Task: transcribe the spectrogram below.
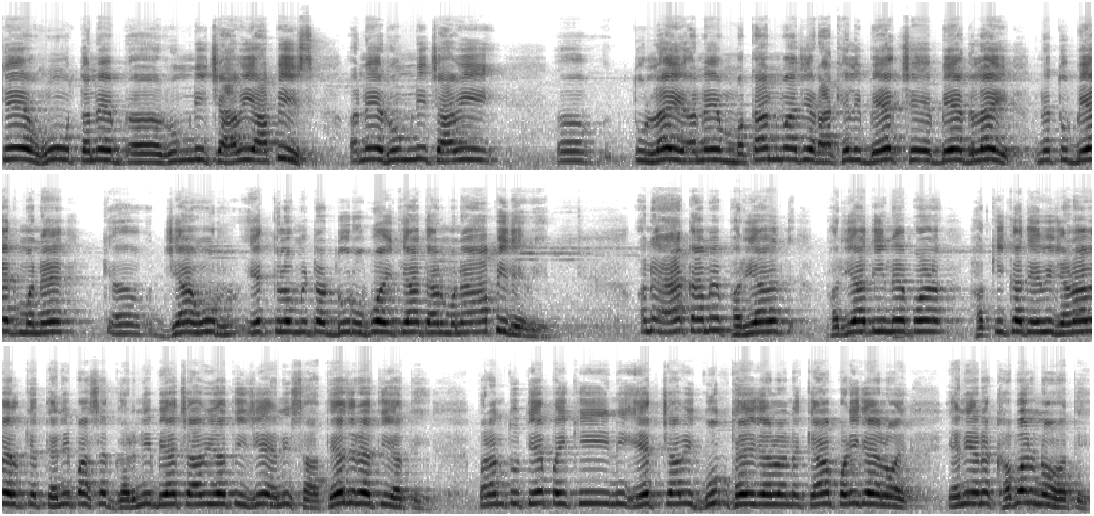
કે હું તને રૂમની ચાવી આપીશ અને રૂમની ચાવી તું લઈ અને મકાનમાં જે રાખેલી બેગ છે એ બેગ લઈ અને તું બેગ મને જ્યાં હું એક કિલોમીટર દૂર ઊભો હોય ત્યાં ત્યાં મને આપી દેવી. અને આ કામે ફરિયાદ, ફરિયાદીને પણ હકીકત એવી જણાવેલ કે તેની પાસે ઘરની બે ચાવી હતી જે એની સાથે જ રહેતી હતી. પરંતુ તે પૈકીની એક ચાવી ગુમ થઈ ગયેલો અને ક્યાં પડી ગયેલો હોય એની એને ખબર ન હતી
